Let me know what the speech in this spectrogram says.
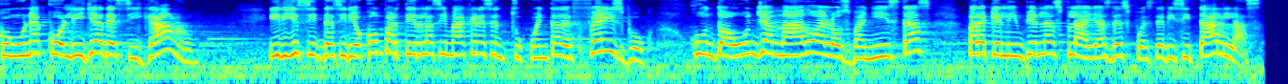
con una colilla de cigarro y deci- decidió compartir las imágenes en su cuenta de Facebook junto a un llamado a los bañistas para que limpien las playas después de visitarlas.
